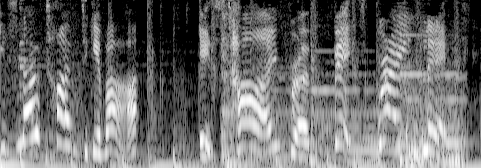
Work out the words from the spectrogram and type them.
It's no time to give up. It's time for a Bitz Brain Blitz!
